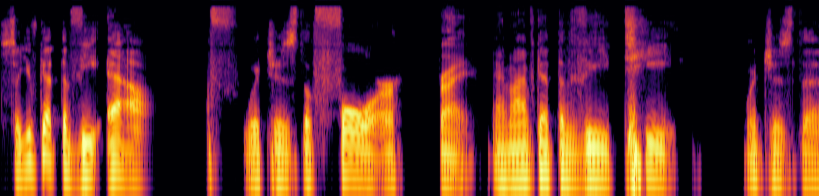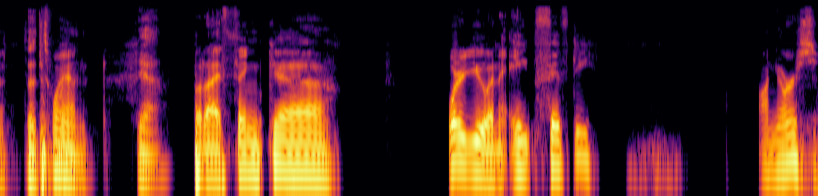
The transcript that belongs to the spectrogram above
So you've got the VF, which is the four, Right. and I've got the VT, which is the, The twin. Yeah. But I think, uh, what are you, an 850 on yours?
